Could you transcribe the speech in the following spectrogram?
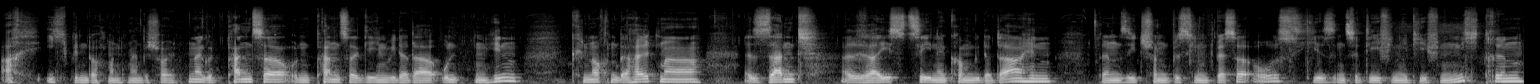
Ach, ich bin doch manchmal bescheuert. Na gut, Panzer und Panzer gehen wieder da unten hin. Knochen behalten wir. Sandreißzähne kommen wieder dahin. Dann sieht schon ein bisschen besser aus. Hier sind sie definitiv nicht drin.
